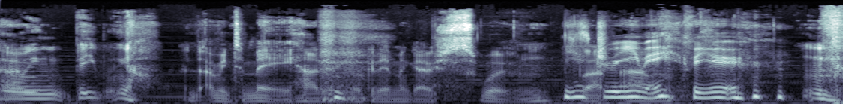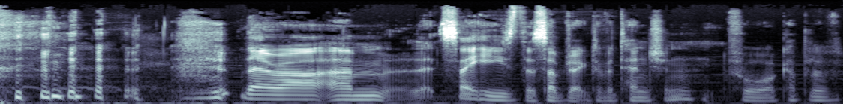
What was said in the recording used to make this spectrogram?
I mean, people. Yeah, I mean, to me, I you look at him and go swoon? He's But, dreamy um, for you. there are, um, let's say he's the subject of attention for a couple of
